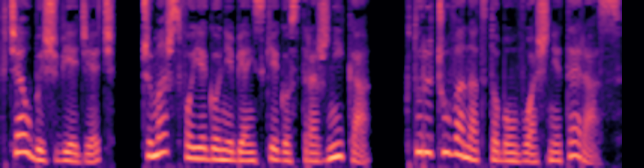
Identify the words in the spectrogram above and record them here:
Chciałbyś wiedzieć, czy masz swojego niebiańskiego strażnika, który czuwa nad tobą właśnie teraz?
